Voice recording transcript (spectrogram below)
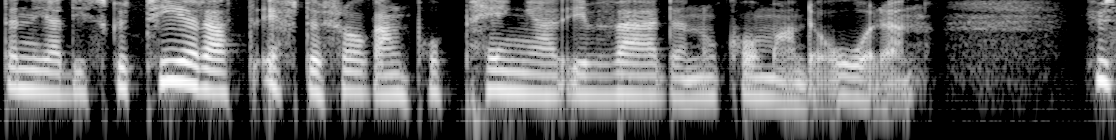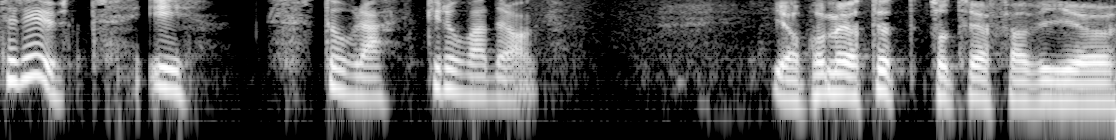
där ni har diskuterat efterfrågan på pengar i världen de kommande åren. Hur ser det ut i stora grova drag? Ja, på mötet så träffar vi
